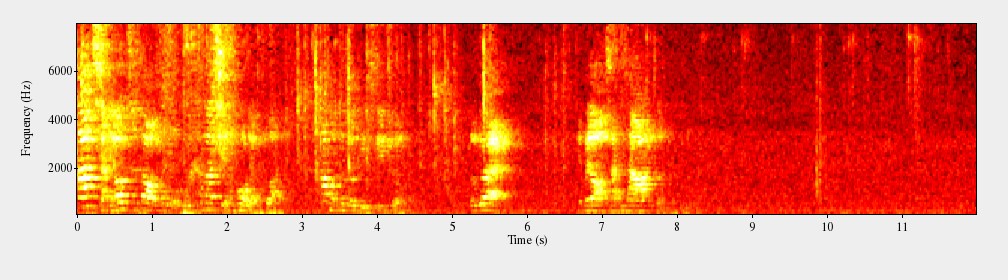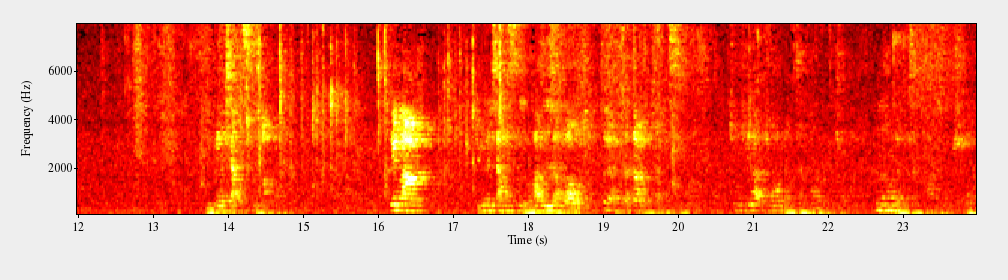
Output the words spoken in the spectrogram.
他想要知道，说我只看到前后两端。他们这个比 C 九对不对？有没有残差的？有没有相似嘛？对吗？有没有相似？他只是想到这两个残差有没有相似嘛？就接下来说两个残差比较，那他们两个残差怎么算呢？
